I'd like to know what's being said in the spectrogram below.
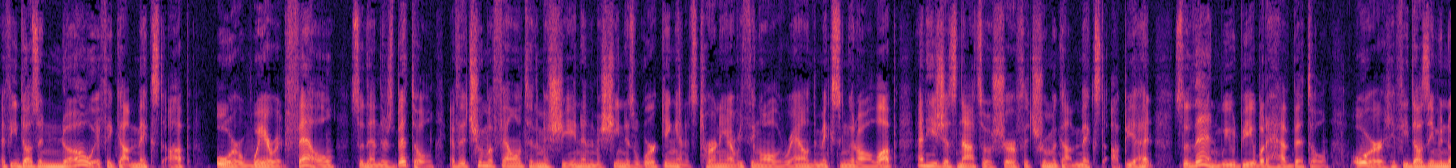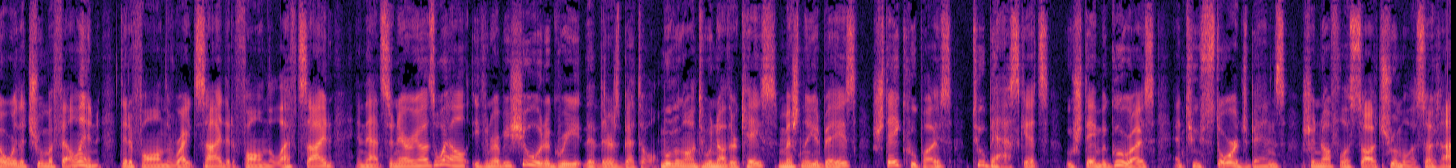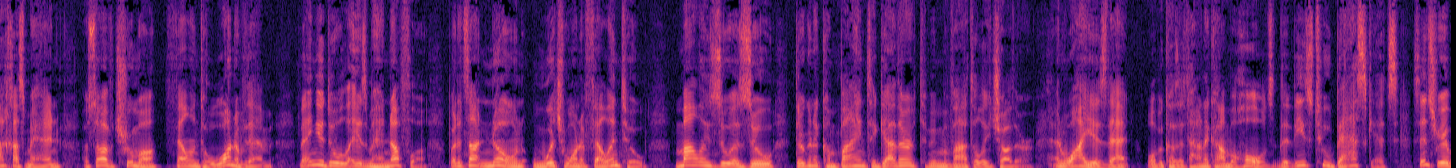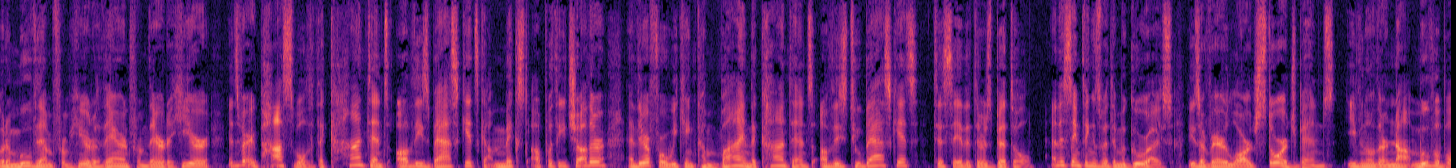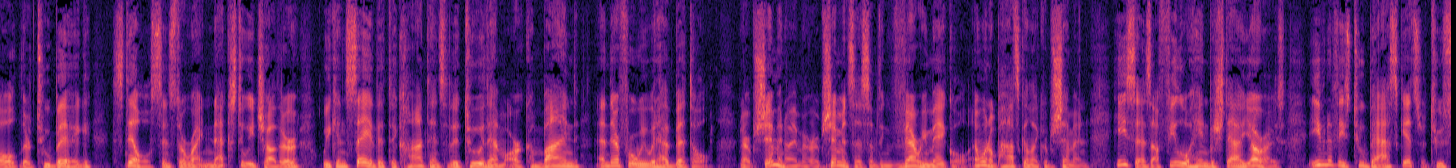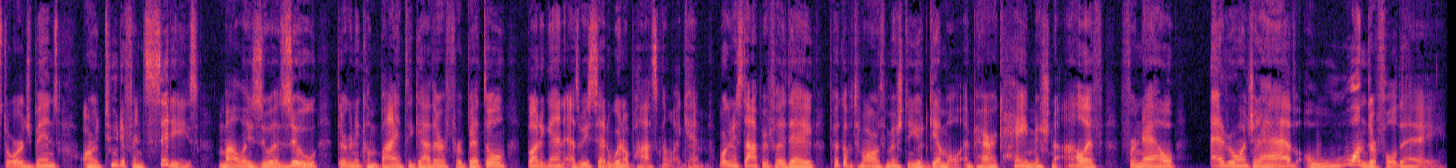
If he doesn't know if it got mixed up or where it fell, so then there's bittul. If the truma fell into the machine and the machine is working and it's turning everything all around mixing it all up, and he's just not so sure if the truma got mixed up yet, so then we would be able to have bittul. Or if he doesn't even know where the truma fell in, did it fall on the right side? Did it fall on the left side? In that scenario as well, even Rabbi Shua would agree that there's bittul. Moving on to another case, Mishnah Yud Beis, shtei kupais, two baskets, ushtei megurais, and two storage bins. Shenafla saw truma achas mehen, a saw of truma fell into one of them. Then you do leiz mehenafla, but it's not known which one it fell into. Malay zu they're going to combine together to be mavatal each other. And why is that? Well, because the Tanna Kamma holds that these two baskets, since you're able to move them from here to there and from there to here, it's very possible that the contents of these baskets got mixed up with each other, and therefore we can combine the contents of these two baskets to say that there's bittul. And the same thing is with the megurais. These are very large storage bins. Even though they're not movable, they're too big, still, since they're right next to each other, we can say that the contents of the two of them are combined, and therefore we would have bittul. Now, Reb Shimon, I Reb Shimon says something very makel, and a paskin like Reb Shimon, he says, afilu hein Uh, yarais. Even if these two baskets or two storage bins are in two different cities, Malay Zu they're going to combine together for Bittel. But again, as we said, we're no Paskin like him. We're going to stop here for the day, pick up tomorrow with Mishnah Yud Gimel and Parak Hey Mishnah Aleph. For now, everyone should have a wonderful day.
